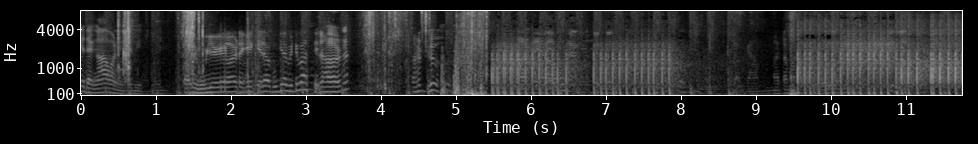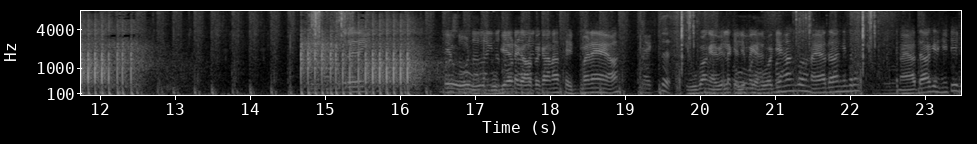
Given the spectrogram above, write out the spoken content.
ඒ දැන් ආවනේ තිබි අපි මුගය ගාවට එකේ කියලා මුගය පිටිපස්සේ. ඉරහට අඩු මුගයට ගාපේ කන සෙට්ම නෑ ආ. නැක්ද ඌබන් ඇවිල්ලා කෙලිම ගැහුවා ගියහන්කෝ නයා දාගෙන ඉඳලා. නයා දාගෙන හිටියේ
